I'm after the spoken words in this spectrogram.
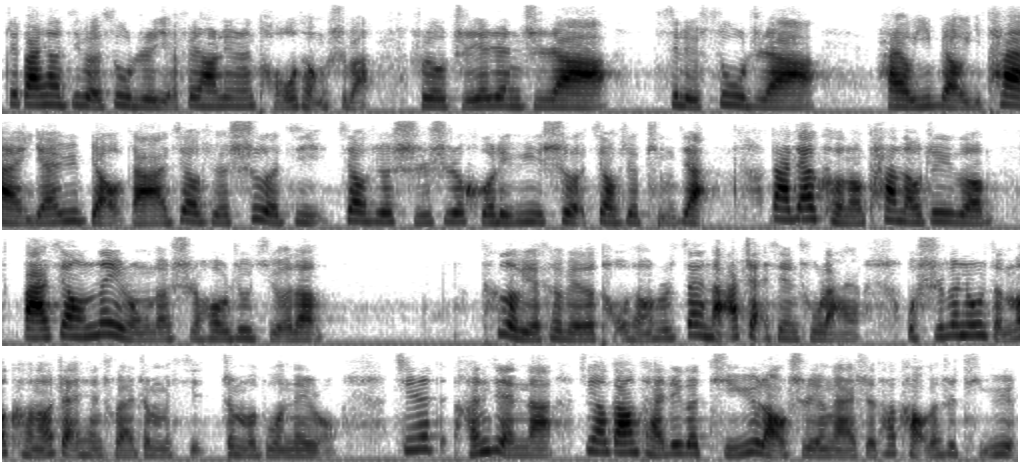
这八项基本素质也非常令人头疼，是吧？说有职业认知啊、心理素质啊，还有仪表仪态、言语表达、教学设计、教学实施、合理预设、教学评价。大家可能看到这个八项内容的时候，就觉得特别特别的头疼，说在哪展现出来呀？我十分钟怎么可能展现出来这么些这么多内容？其实很简单，就像刚才这个体育老师应该是他考的是体育，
